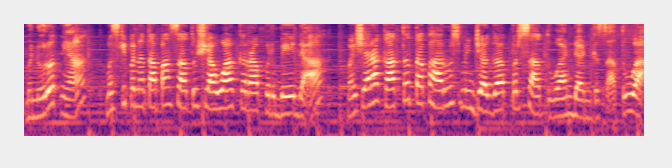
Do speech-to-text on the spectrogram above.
Menurutnya, meski penetapan satu syawal kerap berbeda, masyarakat tetap harus menjaga persatuan dan kesatuan.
